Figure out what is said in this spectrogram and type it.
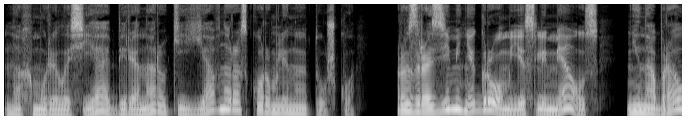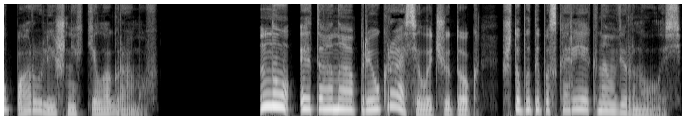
Нахмурилась я, беря на руки явно раскормленную тушку. «Разрази меня гром, если Мяус не набрал пару лишних килограммов». «Ну, это она приукрасила чуток, чтобы ты поскорее к нам вернулась».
